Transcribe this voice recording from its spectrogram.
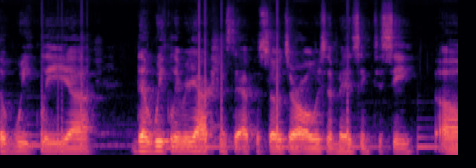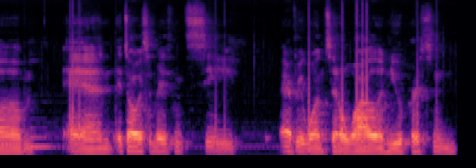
The weekly uh, the weekly reactions to episodes are always amazing to see. Um, and it's always amazing to see every once in a while a new person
